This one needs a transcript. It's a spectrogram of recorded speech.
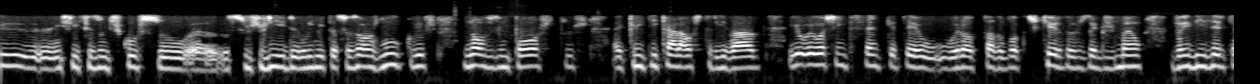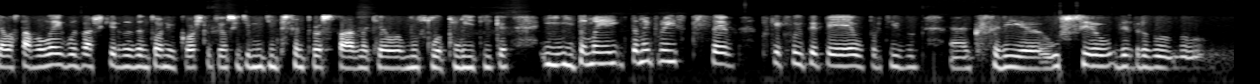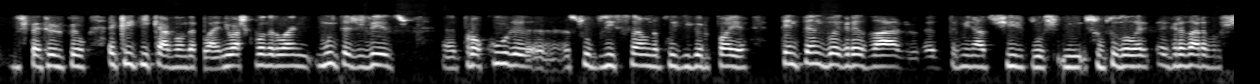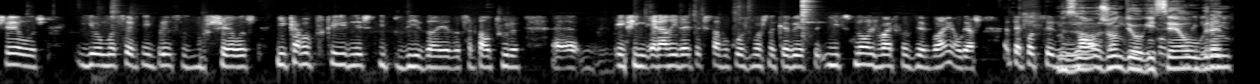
enfim, fez um discurso a sugerir limitações aos lucros, novos impostos, a criticar a austeridade. Eu, eu achei interessante que até o eurodeputado do Bloco de Esquerda, José Guzmão, veio dizer que ela estava léguas à esquerda de António Costa, que é um sítio muito interessante para estar naquele aquela bússola política e, e, também, também por aí se percebe porque é que foi o PPE, o partido uh, que seria o seu dentro do, do, do espectro europeu, a criticar von der Leyen. Eu acho que von der Leyen muitas vezes uh, procura a sua posição na política europeia tentando agradar a determinados círculos e, sobretudo, agradar a Bruxelas e a uma certa imprensa de Bruxelas e acaba por cair neste tipo de ideia, a certa altura, uh, enfim, era a direita que estava com as mãos na cabeça e isso não lhes vai fazer bem, aliás, até pode ser... Mas, ó, João Diogo, isso é o grande...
